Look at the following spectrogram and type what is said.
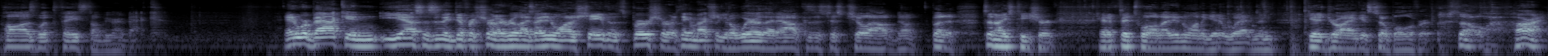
pause, wet the face, I'll be right back. And we're back, and yes, this is a different shirt. I realized I didn't want to shave in this Burr shirt. I think I'm actually going to wear that out because it's just chill out. No, but it's a nice t-shirt, and it fits well, and I didn't want to get it wet and then get it dry and get soap all over it. So, all right.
